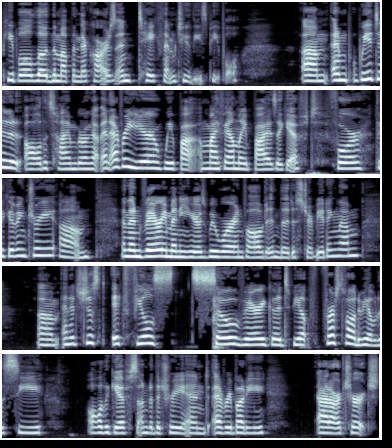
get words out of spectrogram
people load them up in their cars and take them to these people. Um and we did it all the time growing up and every year we buy my family buys a gift for the giving tree um and then very many years we were involved in the distributing them um, and it's just it feels so very good to be up, first of all to be able to see all the gifts under the tree and everybody at our church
